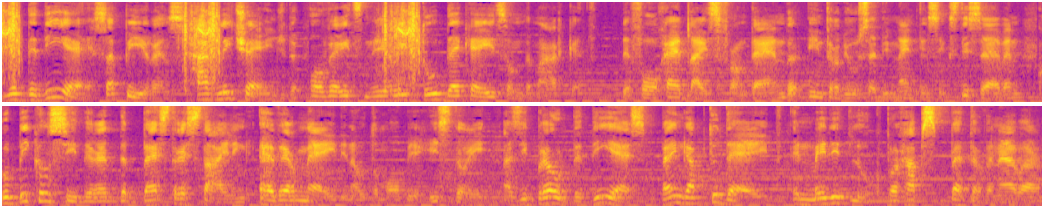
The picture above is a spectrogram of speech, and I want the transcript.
yet the DS appearance hardly changed over its nearly two decades on the market. The four headlights front end, introduced in 1967, could be considered the best restyling ever made in automobile history, as it brought the DS bang up to date and made it look perhaps better than ever.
